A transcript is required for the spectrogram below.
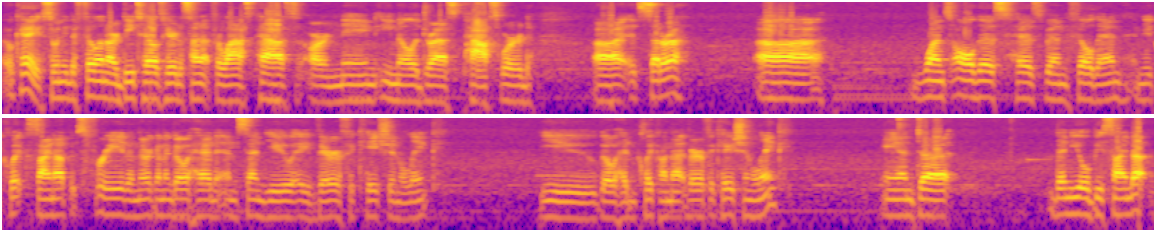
Okay, so we need to fill in our details here to sign up for LastPass, our name, email address, password, uh, etc. Uh, once all this has been filled in and you click sign up, it's free, then they're going to go ahead and send you a verification link you go ahead and click on that verification link and uh, then you'll be signed up.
